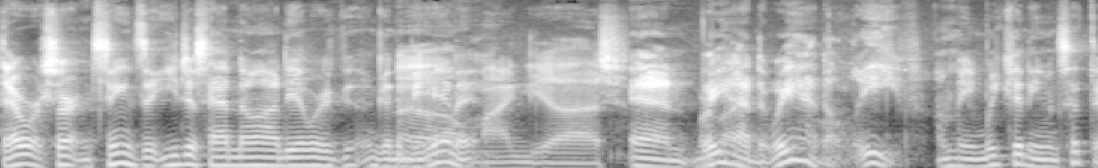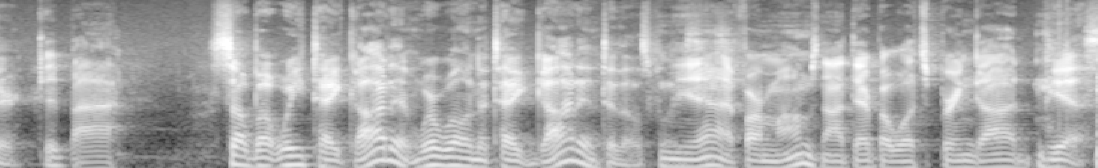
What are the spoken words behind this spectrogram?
There were certain scenes that you just had no idea were going to be in Oh it, my gosh. and we Right. had to we had to leave. I mean, we couldn't even sit there. Goodbye. So, but we take God in. We're willing to take God into those places. Yeah, if our mom's not there, but let's bring God. Yes.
